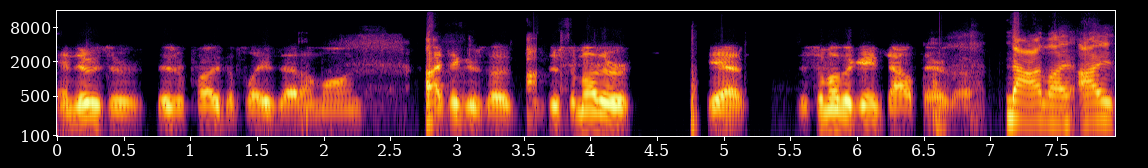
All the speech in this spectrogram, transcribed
and those are those are probably the plays that I'm on. I think there's a there's some other, yeah, there's some other games out there though. No, I like I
